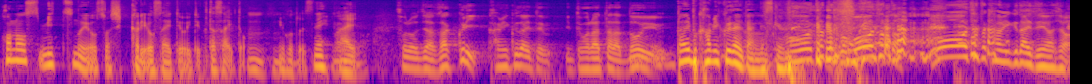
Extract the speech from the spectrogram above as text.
この3つの要素をしっかり押さえておいてくださいとうんうんいうことですね。はいなるほ。ど。それをじゃあざっくり噛み砕いて言ってもらったらどういう？だいぶ噛み砕いたんですけど、もうちょっともうちょっと、もうちょっと噛み砕いてみましょ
